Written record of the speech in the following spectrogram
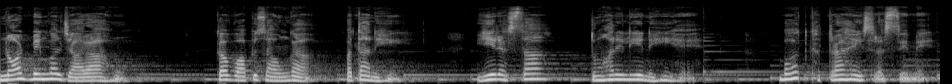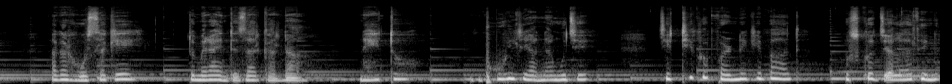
नॉर्थ बंगाल जा रहा हूँ। कब वापस आऊँगा पता नहीं। ये रास्ता तुम्हारे लिए नहीं है। बहुत खतरा है इस रास्ते में। अगर हो सके तो मेरा इंतज़ार करना। नहीं तो भूल जाना मुझे। चिट्ठी को पढ़ने के बाद उसको जला देना।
